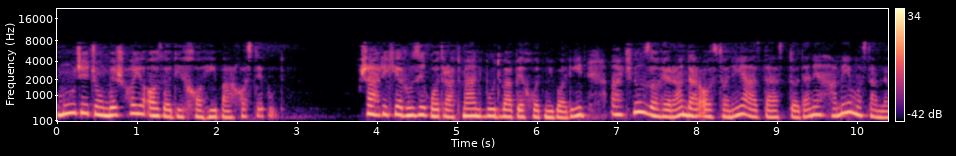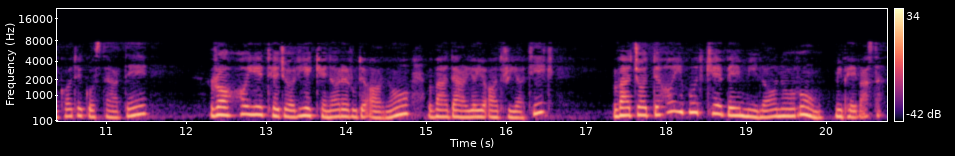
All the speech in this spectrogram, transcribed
موج جنبش های آزادی خواهی برخاسته بود. شهری که روزی قدرتمند بود و به خود میبالید اکنون ظاهرا در آستانه از دست دادن همه مستملکات گسترده راه های تجاری کنار رود آرنو و دریای آدریاتیک و جاده هایی بود که به میلان و روم می پیوستند.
